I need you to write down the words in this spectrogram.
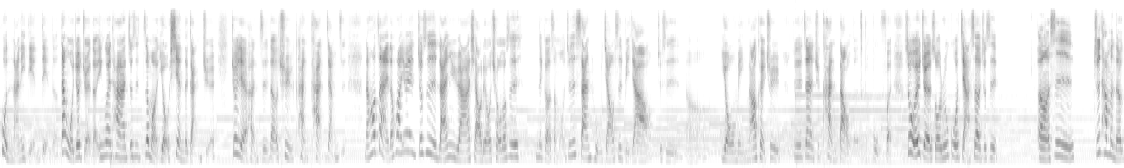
困难一点点的。但我就觉得，因为它就是这么有限的感觉，就也很值得去看看这样子。然后再来的话，因为就是蓝屿啊、小琉球都是那个什么，就是珊瑚礁是比较就是呃。有名，然后可以去，就是真的去看到的这个部分，所以我会觉得说，如果假设就是，呃，是就是他们的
